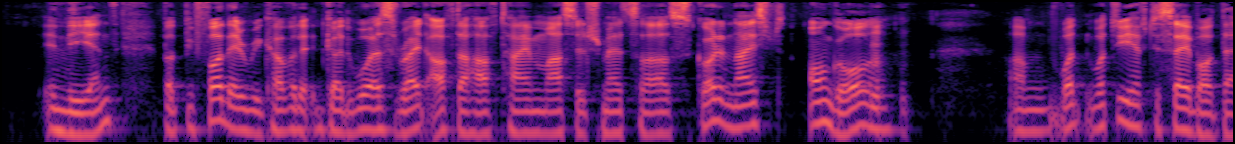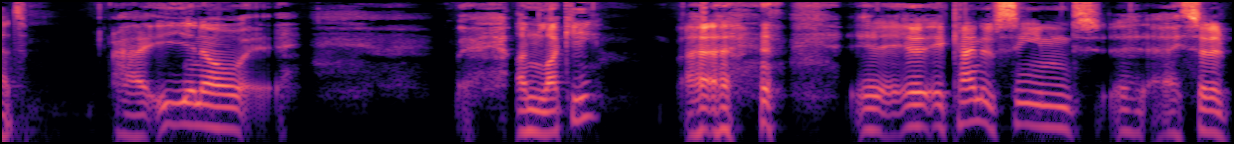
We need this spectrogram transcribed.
in the end. But before they recovered, it got worse. Right after halftime, Marcel Schmelzer scored a nice own goal. um, what what do you have to say about that? Uh, you know, unlucky. Uh, it, it, kind of seemed, I said it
